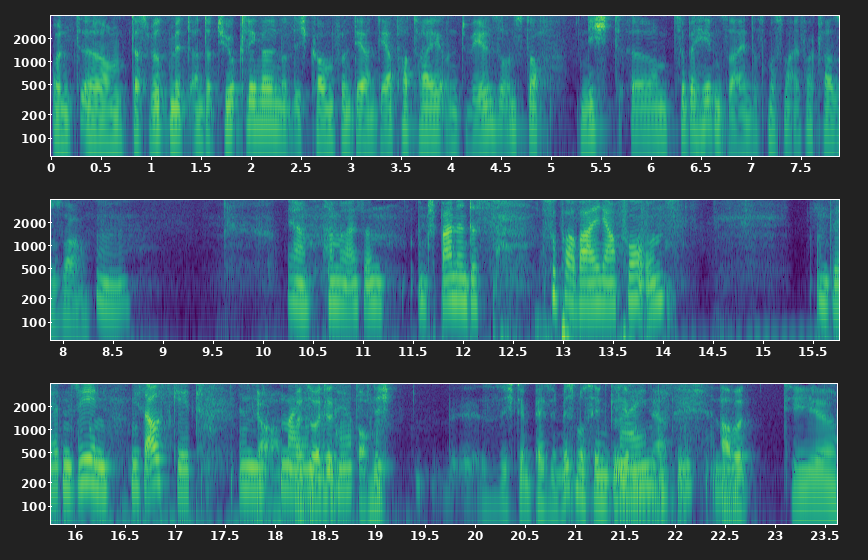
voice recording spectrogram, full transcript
Und ähm, das wird mit an der Tür klingeln und ich komme von der und der Partei und wählen Sie uns doch nicht ähm, zu beheben sein. Das muss man einfach klar so sagen. Mhm. Ja, haben wir also ein, ein spannendes Superwahljahr vor uns und werden sehen, wie es ausgeht. Im ja, Mai man sollte auch nicht äh, sich dem Pessimismus hingeben. Nein, ja. das nicht. Aber, aber die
